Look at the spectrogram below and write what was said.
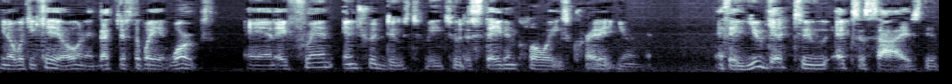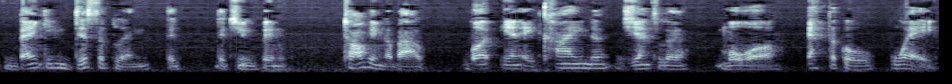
you know, what you kill, and that's just the way it works. And a friend introduced me to the State Employees Credit Union and said, you get to exercise the banking discipline that, that you've been talking about, but in a kinder, gentler, more ethical way.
